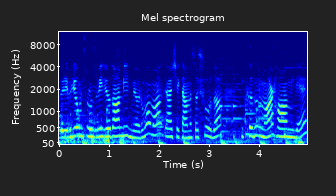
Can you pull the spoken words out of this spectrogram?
görebiliyor musunuz videodan bilmiyorum ama gerçekten mesela şurada bir kadın var hamile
